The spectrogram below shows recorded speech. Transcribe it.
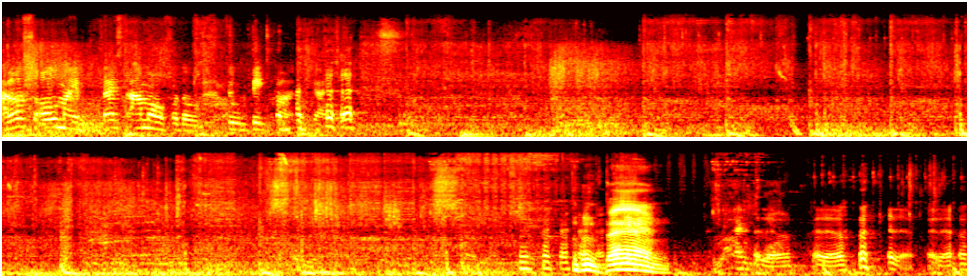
I lost all my best ammo for those two big guys. guys. Burn. Hello, hello, hello, hello.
